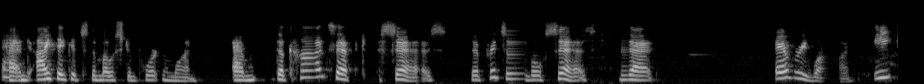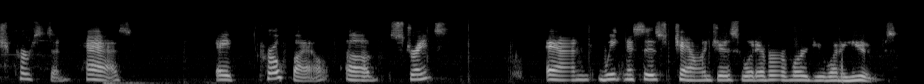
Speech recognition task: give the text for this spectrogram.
And I think it's the most important one. And the concept says, the principle says that everyone, each person has a profile of strengths and weaknesses, challenges, whatever word you want to use.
